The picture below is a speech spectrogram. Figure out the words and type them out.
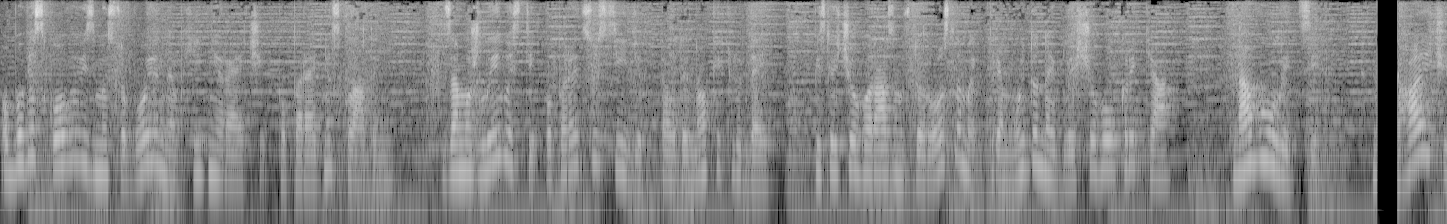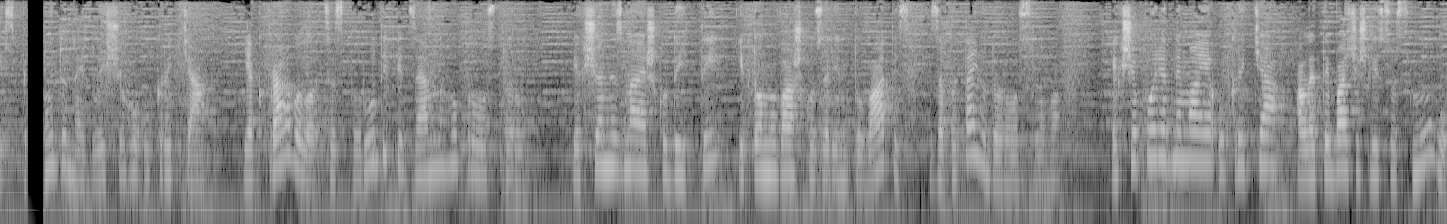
Обов'язково візьми з собою необхідні речі, попередньо складені. За можливості попередь сусідів та одиноких людей, після чого разом з дорослими прямуй до найближчого укриття. На вулиці, не вагаючись, прямуй до найближчого укриття. Як правило, це споруди підземного простору. Якщо не знаєш, куди йти і тому важко зорієнтуватись, запитай у дорослого. Якщо поряд немає укриття, але ти бачиш лісосмугу,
